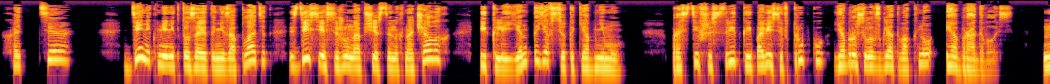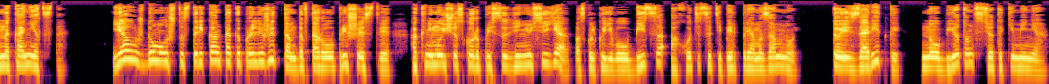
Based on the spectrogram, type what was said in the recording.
Хотя... Денег мне никто за это не заплатит, здесь я сижу на общественных началах, и клиента я все-таки обниму. Простившись с Риткой и повесив трубку, я бросила взгляд в окно и обрадовалась. Наконец-то! Я уж думал, что старикан так и пролежит там до второго пришествия, а к нему еще скоро присоединюсь и я, поскольку его убийца охотится теперь прямо за мной. То есть за Риткой, но убьет он все-таки меня.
